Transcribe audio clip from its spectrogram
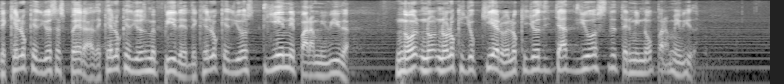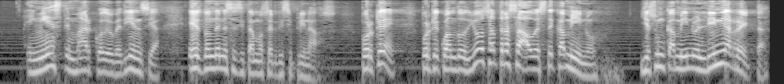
de qué es lo que Dios espera, de qué es lo que Dios me pide, de qué es lo que Dios tiene para mi vida. No, no, no lo que yo quiero, es lo que yo, ya Dios determinó para mi vida. En este marco de obediencia es donde necesitamos ser disciplinados. ¿Por qué? Porque cuando Dios ha trazado este camino, y es un camino en línea recta,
